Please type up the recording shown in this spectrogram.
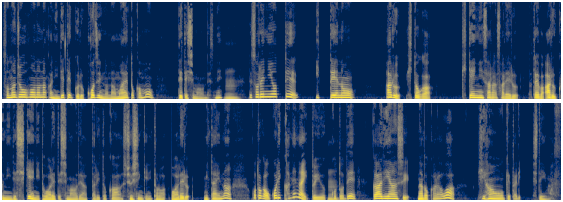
その情報の中に出てくる個人の名前とかも出てしまうんですね。うんでそれによって一定のある人が危険にさらされる例えばある国で死刑に問われてしまうであったりとか終身刑に問われるみたいなことが起こりかねないということで、ガーディアン紙などからは批判を受けたりしています。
